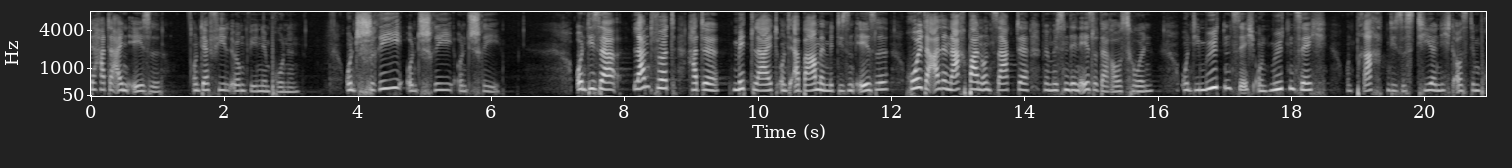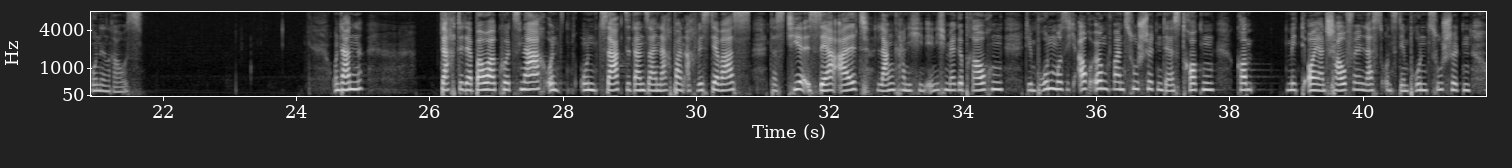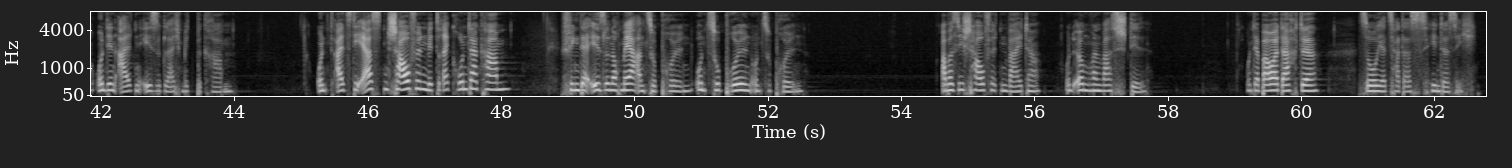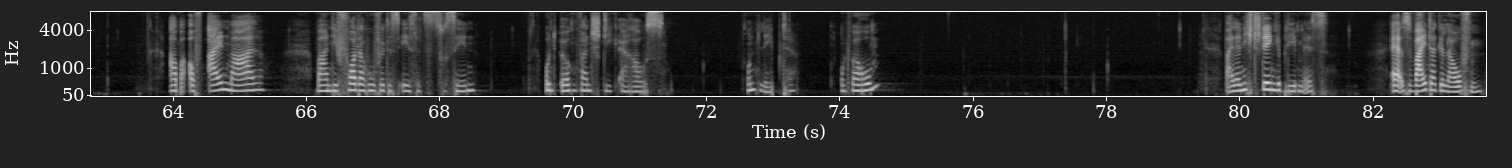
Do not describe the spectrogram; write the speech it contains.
der hatte einen Esel und der fiel irgendwie in den Brunnen und schrie und schrie und schrie. Und dieser Landwirt hatte Mitleid und Erbarmen mit diesem Esel, holte alle Nachbarn und sagte, wir müssen den Esel da rausholen. Und die mühten sich und mühten sich und brachten dieses Tier nicht aus dem Brunnen raus. Und dann dachte der Bauer kurz nach und, und sagte dann seinen Nachbarn, ach wisst ihr was, das Tier ist sehr alt, lang kann ich ihn eh nicht mehr gebrauchen, den Brunnen muss ich auch irgendwann zuschütten, der ist trocken, kommt mit euren Schaufeln, lasst uns den Brunnen zuschütten und den alten Esel gleich mitbegraben. Und als die ersten Schaufeln mit Dreck runterkamen, fing der Esel noch mehr an zu brüllen und zu brüllen und zu brüllen. Aber sie schaufelten weiter und irgendwann war es still. Und der Bauer dachte, so, jetzt hat er es hinter sich. Aber auf einmal waren die Vorderhufe des Esels zu sehen und irgendwann stieg er raus und lebte. Und warum? Weil er nicht stehen geblieben ist. Er ist weitergelaufen.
